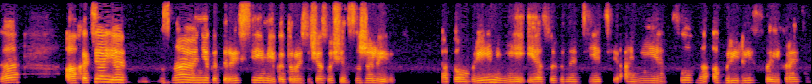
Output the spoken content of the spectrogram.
да, хотя я знаю некоторые семьи, которые сейчас очень сожалеют о том времени, и особенно дети, они словно обрели своих родителей.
